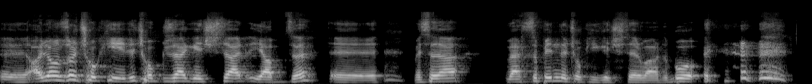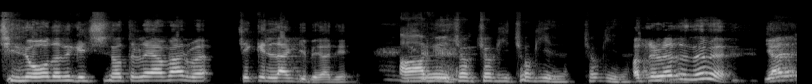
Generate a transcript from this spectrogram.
E, Alonso çok iyiydi. Çok güzel geçişler yaptı. E, mesela Verstappen'in de çok iyi geçişleri vardı. Bu Çinli oğlanın geçişini hatırlayan var mı? Çekil gibi hani. Abi çok çok iyi çok iyiydi. Çok iyiydi. Hatırladın değil mi? Yani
